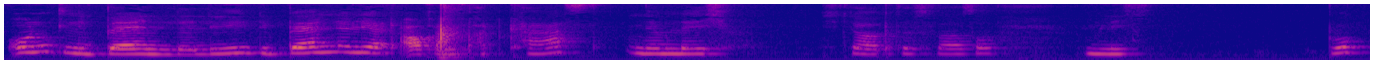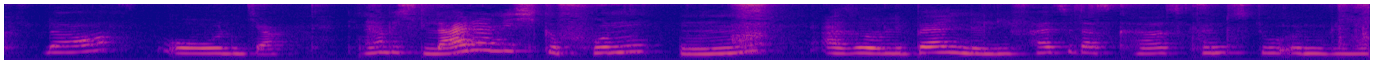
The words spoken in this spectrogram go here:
und Libellen Lily. Libellen Lily hat auch einen Podcast, nämlich, ich glaube, das war so, nämlich Book Love. Und ja, den habe ich leider nicht gefunden. Also Libellenlilly, falls du das hörst, könntest du irgendwie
